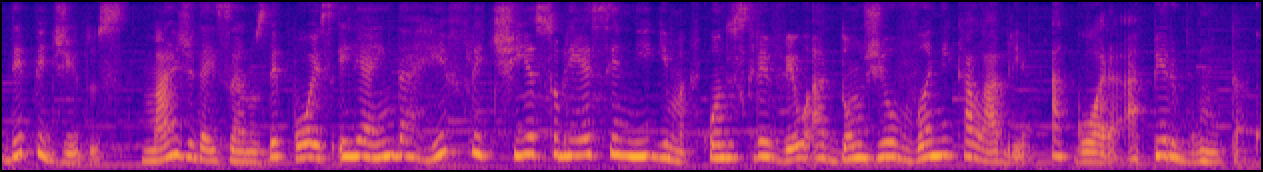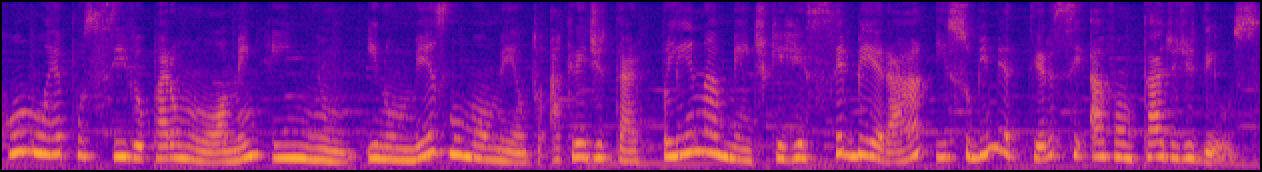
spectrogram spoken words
de pedidos. Mais de 10 anos depois, ele ainda refletia sobre esse enigma quando escreveu a Dom Giovanni Calabria. Agora, a pergunta: como é possível para um homem em um e no mesmo momento acreditar plenamente que receberá e submeter-se à vontade de Deus?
